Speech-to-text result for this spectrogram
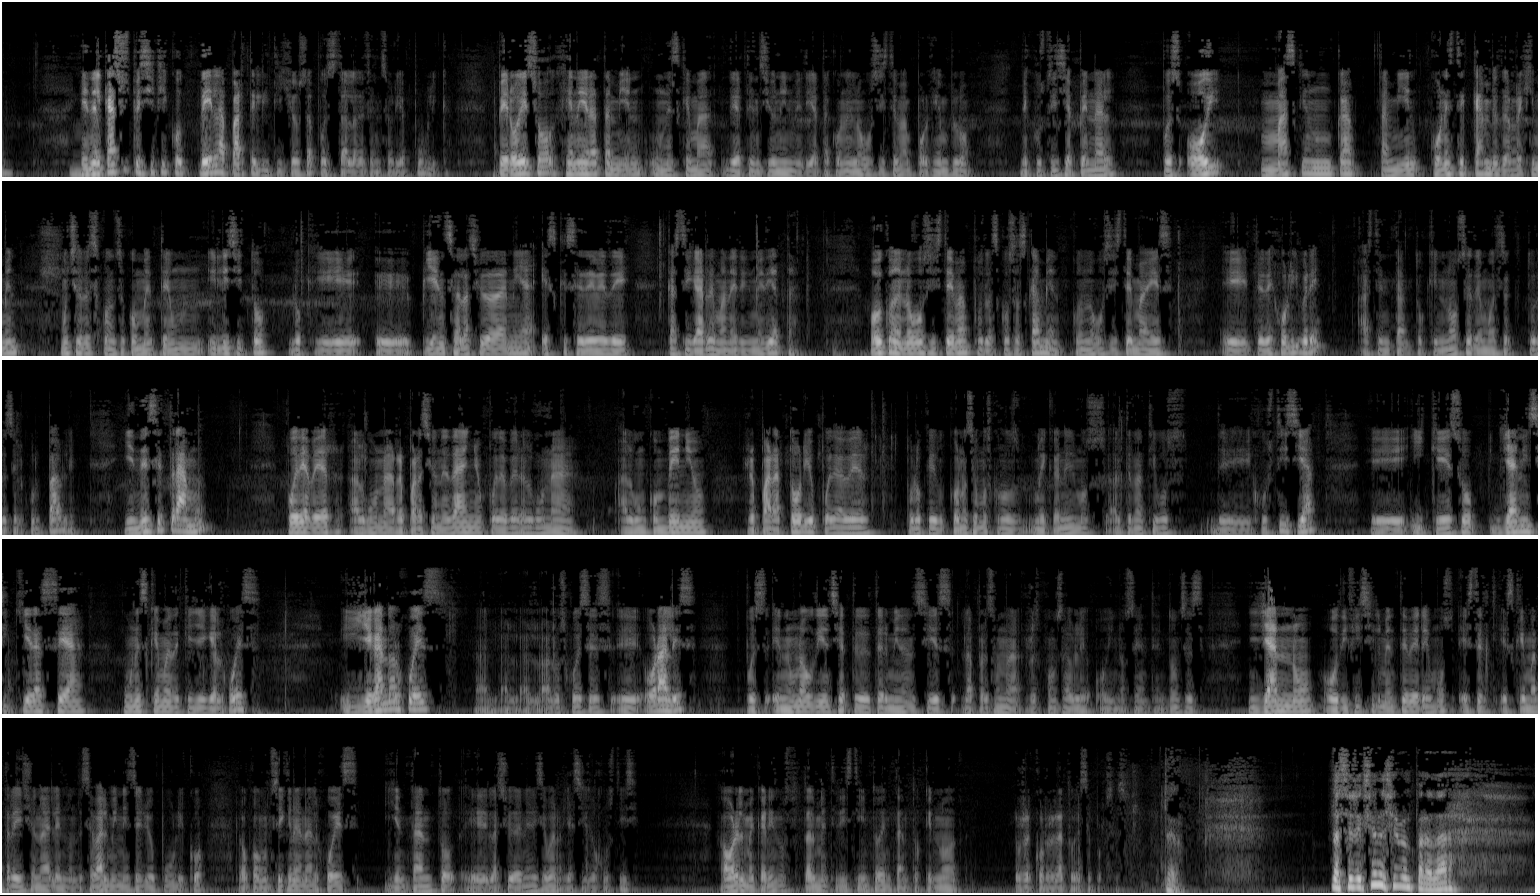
En el caso específico de la parte litigiosa, pues está la Defensoría Pública. Pero eso genera también un esquema de atención inmediata. Con el nuevo sistema, por ejemplo, de justicia penal, pues hoy, más que nunca, también con este cambio de régimen, muchas veces cuando se comete un ilícito, lo que eh, piensa la ciudadanía es que se debe de castigar de manera inmediata. Hoy con el nuevo sistema, pues las cosas cambian. Con el nuevo sistema es, eh, te dejo libre hasta en tanto que no se demuestre que tú eres el culpable. Y en ese tramo puede haber alguna reparación de daño, puede haber alguna algún convenio reparatorio, puede haber por lo que conocemos como los mecanismos alternativos de justicia eh, y que eso ya ni siquiera sea un esquema de que llegue al juez. Y llegando al juez, a, los jueces eh, orales, pues en una audiencia te determinan si es la persona responsable o inocente. Entonces, ya no o difícilmente veremos este esquema tradicional en donde se va al Ministerio Público, lo consignan al juez y en tanto eh, la ciudadanía dice, bueno, ya ha sido justicia. Ahora el mecanismo es totalmente distinto en tanto que no recorrerá todo ese proceso. Claro. Las elecciones sirven para dar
